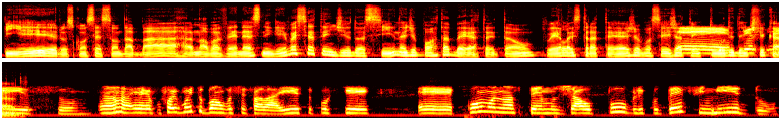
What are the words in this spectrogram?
Pinheiros, Conceição da Barra, Nova Venécia, ninguém vai ser atendido assim, né, de porta aberta. Então, pela estratégia, vocês já é, têm tudo identificado. Isso. Ah, é, foi muito bom você falar isso, porque é, como nós temos já o público definido,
